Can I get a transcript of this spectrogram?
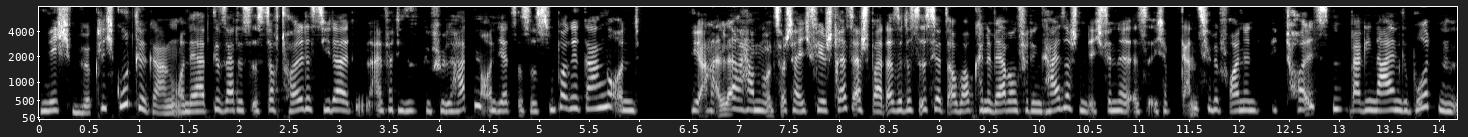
nicht wirklich gut gegangen. Und er hat gesagt, es ist doch toll, dass die da einfach dieses Gefühl hatten und jetzt ist es super gegangen und wir alle haben uns wahrscheinlich viel Stress erspart. Also das ist jetzt auch überhaupt keine Werbung für den Kaiserschnitt. Ich finde, es, ich habe ganz viele Freundinnen, die tollsten vaginalen Geburten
